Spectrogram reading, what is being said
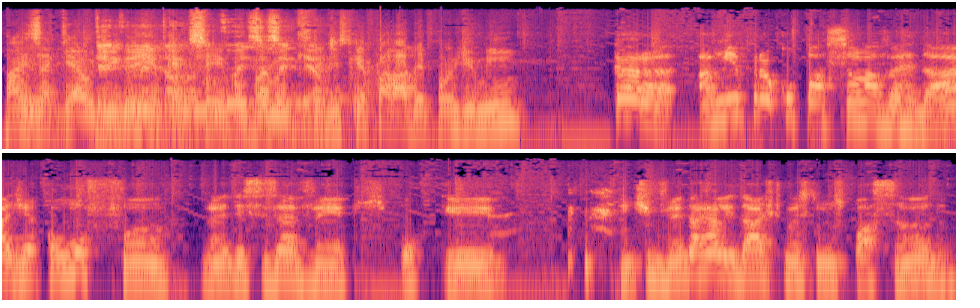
Vai, Ezequiel, diga aí o que, é que você complementa. Você disse que ia falar depois de mim. Cara, a minha preocupação, na verdade, é como fã né, desses eventos, porque a gente vendo a realidade que nós estamos passando,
